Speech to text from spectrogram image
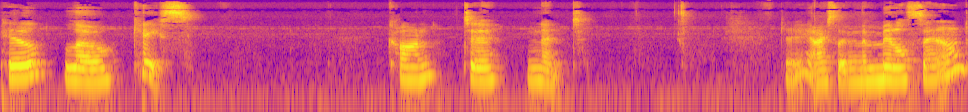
Pillowcase. Continent. Okay, isolating the middle sound.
